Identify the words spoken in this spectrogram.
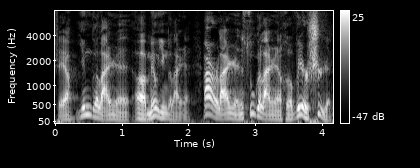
谁啊？英格兰人？呃，没有英格兰人，爱尔兰人、苏格兰人和威尔士人。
